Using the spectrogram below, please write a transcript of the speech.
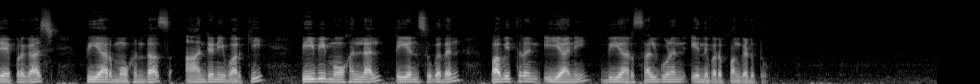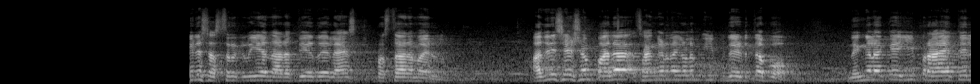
Jayaprakash P R Mohandas Antony Varkey P V Mohanlal T N Sugathan Pavithran Iyani V R Salgunan എന്നിവർ പങ്കെടുത്തു. ശസ്ത്രക്രിയ നടത്തിയത് ലയൻസ് പ്രസ്ഥാനമായിരുന്നു. അതിനുശേഷം പല സംഘടനകളും ഈ ഇത് എടുത്തപ്പോൾ നിങ്ങളൊക്കെ ഈ പ്രായത്തിൽ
